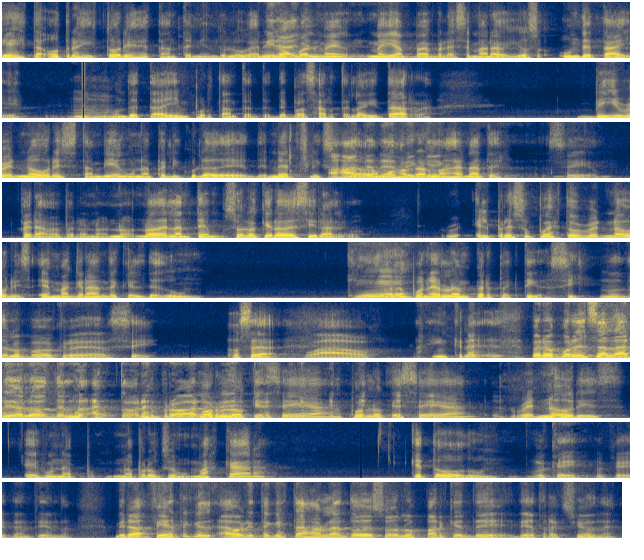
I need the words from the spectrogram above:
Que estas otras historias están teniendo lugar. y lo cual me, parece maravilloso. Un detalle, un detalle importante antes de pasarte la guitarra. Be Red Notice también, una película de, Netflix, la vamos a hablar más adelante. Sí espérame, pero no, no, adelantemos. Solo quiero decir algo. El presupuesto de Red Notice es más grande que el de Dune. ¿Qué? Para ponerlo en perspectiva, sí. No te lo puedo creer. Sí. O sea. Wow. Increíble. Pero por el salario de los, de los actores, probablemente. Por lo que sea, por lo que sea, Red Notice es una, producción más cara que todo Dune. Ok, ok, te entiendo. Mira, fíjate que ahorita que estás hablando de eso de los parques de, de atracciones,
